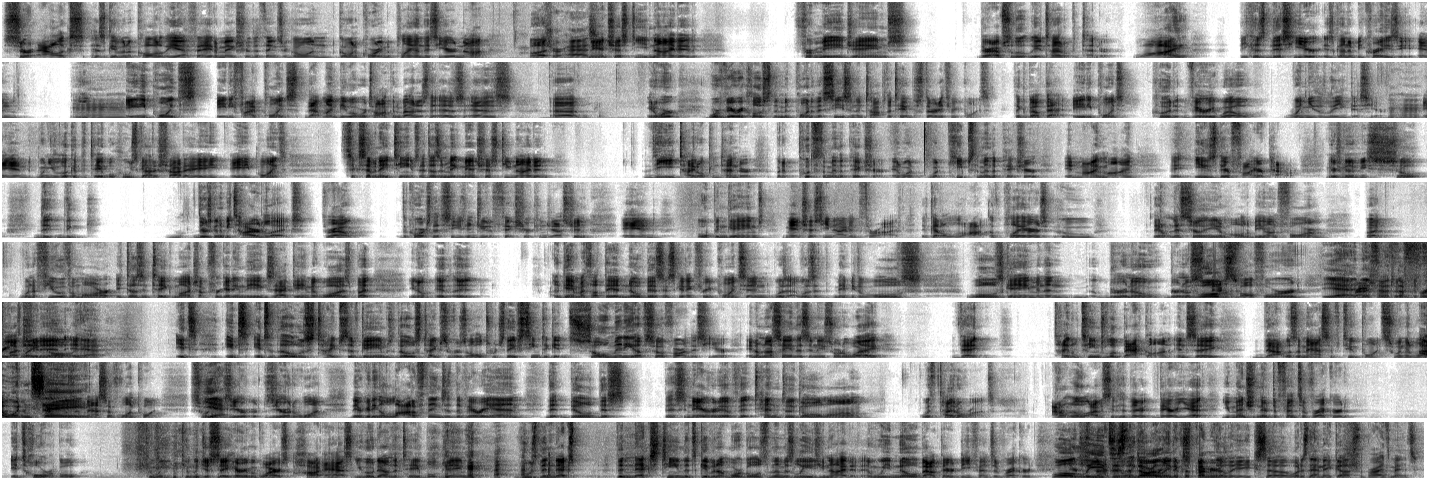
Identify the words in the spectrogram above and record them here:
Sir Alex has given a call to the FA to make sure that things are going going according to plan this year or not. But Sure has. Manchester United, for me, James, they're absolutely a title contender. Why? Because this year is going to be crazy, and Mm. 80 points, 85 points. That might be what we're talking about as as as um, you know, we're we're very close to the midpoint of the season and top of the table is 33 points. Think about that. 80 points could very well win you the league this year. Mm-hmm. And when you look at the table, who's got a shot at 80, 80 points? Six, seven, eight teams. That doesn't make Manchester United the title contender, but it puts them in the picture. And what what keeps them in the picture, in my mind, is their firepower. There's going to mm-hmm. be so the the there's going to be tired legs throughout the course of the season due to fixture congestion and open games. Manchester United thrive. They've got a lot of players who they don't necessarily need them all to be on form, but when a few of them are, it doesn't take much. I'm forgetting the exact game it was, but you know, it, it a game I thought they had no business getting three points in. Was was it maybe the Wolves Wolves game, and then Bruno Bruno smacks Wolves- the ball forward. Yeah, the, the, the a freak deflection late in, goal. and yeah, It's it's it's those types of games, those types of results, which they've seemed to get so many of so far this year. And I'm not saying this in any sort of way that title teams look back on and say That was a massive two points, swinging one. I wouldn't three. that say- was a massive one point, swinging Yeah. zero zero to one. They're getting a lot of things at the very end that build this this narrative that tend to go along with title runs. I don't know, obviously, that they're there yet. You mentioned their defensive record; it's horrible. Can we can we just say Harry Maguire's hot ass? You go down the table, James. who's the next? The next team that's given up more goals than them is Leeds United, and we know about their defensive record. Well, They're just not Leeds is the doing it where darling of the Premier them. League, so what does that make us? The bridesmaids?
